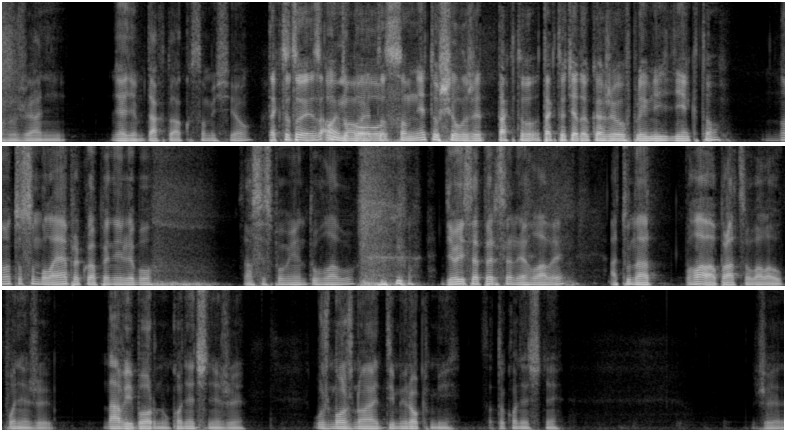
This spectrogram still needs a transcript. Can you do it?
možno, že ani nejdem takto, ako som išiel. Tak toto je zaujímavé, to, bol... to som netušil, že takto, takto ťa dokáže ovplyvniť niekto. No to som bol aj ja prekvapený, lebo zase spomeniem tú hlavu. 90% je hlave a tu na hlava pracovala úplne, že na výbornú konečne, že už možno aj tými rokmi sa to konečne že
